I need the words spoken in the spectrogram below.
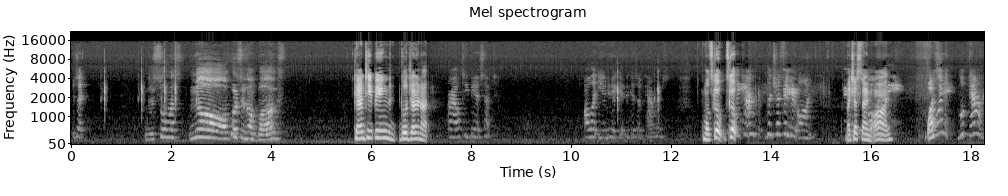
There's like There's so much. No, of course there's no bugs. Okay, I'm TPing the gold juggernaut. alright, I'll TP accept. I'll let you take it because of cameras. Come on, let's go. Let's go. The the chest that you're on. My chest I'm Go in on. What? Go in. Look down.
